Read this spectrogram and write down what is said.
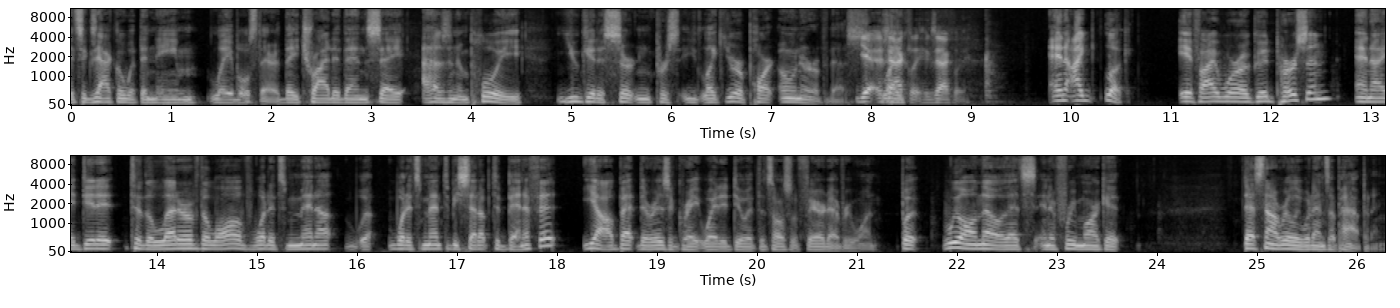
It's exactly what the name labels there. They try to then say, as an employee, you get a certain perc- like you're a part owner of this. Yeah, Like, exactly, exactly. and I look, if I were a good person and I did it to the letter of the law of what it's meant up, what it's meant to be set up to benefit, yeah, I'll bet there is a great way to do it that's also fair to everyone. But we all know that's in a free market. That's not really what ends up happening.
